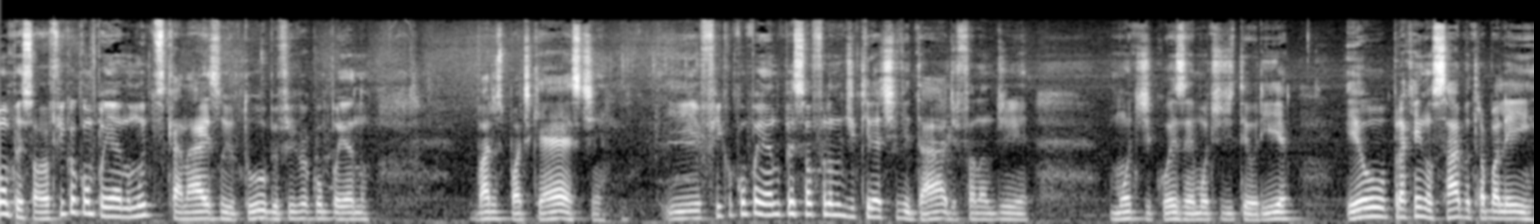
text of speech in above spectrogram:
Bom pessoal, eu fico acompanhando muitos canais no YouTube, eu fico acompanhando vários podcasts e fico acompanhando o pessoal falando de criatividade, falando de um monte de coisa, um monte de teoria. Eu, para quem não sabe, eu trabalhei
